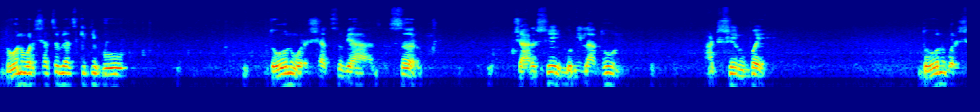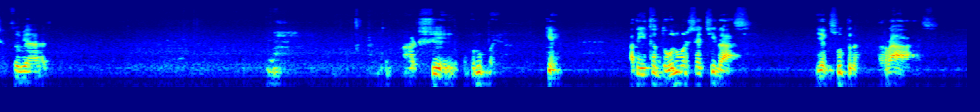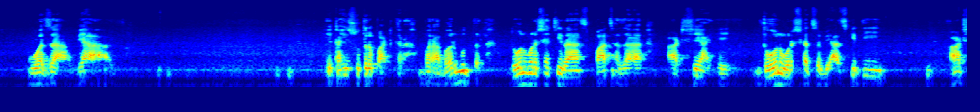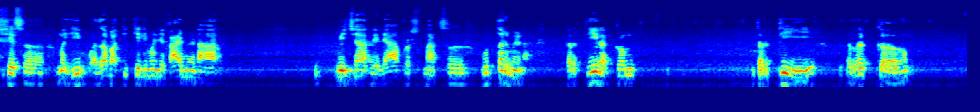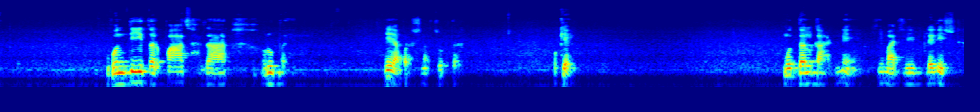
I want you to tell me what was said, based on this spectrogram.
दोन वर्षाचं व्याज किती हो? दोन वर्षाचं व्याज सर चारशे गुणिला दोन आठशे रुपये. दोन वर्षाचं व्याज. आठशे रुपये. ओके. आता इथं दोन वर्षाची रास. एक सूत्र रास वजा व्याज. हे काही सूत्र पाठ करा. बराबर मुद्दल. दोन वर्षाची रास पाच हजार आठशे आहे. दोन वर्षाचं व्याज किती? आठशे सर. मग ही वजाबाकी केली म्हणजे काय मिळणार? विचारलेल्या प्रश्नाचं उत्तर मिळणार. तर ती रक्कम तर ती रक्कम कोणती तर पाच हजार रुपये? हे या प्रश्नाचं उत्तर. ओके. मुद्दल काढणे ही माझी प्लेलिस्ट.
